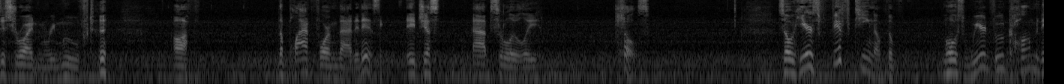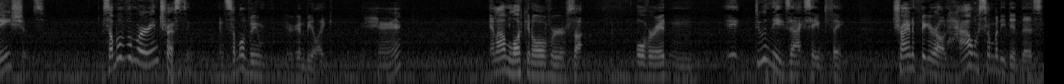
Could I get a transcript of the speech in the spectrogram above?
destroyed and removed off the platform that it is. It just absolutely kills. So here's 15 of the most weird food combinations. Some of them are interesting, and some of them you're going to be like, huh? And I'm looking over over it and it, doing the exact same thing, trying to figure out how somebody did this,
